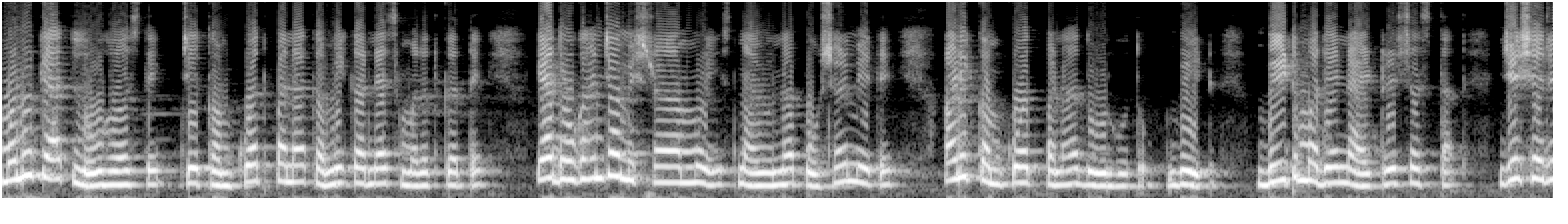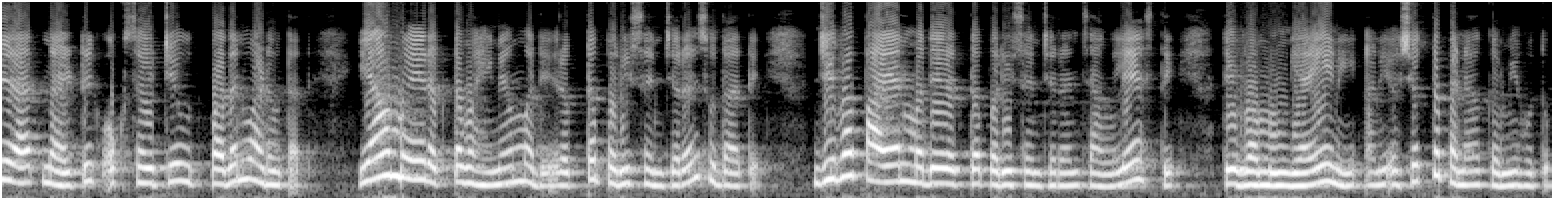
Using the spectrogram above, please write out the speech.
मनुक्यात लोह असते जे कमकुवतपणा कमी करण्यास मदत करते. या दोघांच्या मिश्रणामुळे स्नायूंना पोषण मिळते आणि कमकुवतपणा दूर होतो. बीट बीटमध्ये नायट्रेट्स असतात जे शरीरात नायट्रिक ऑक्साईडचे उत्पादन वाढवतात. यामुळे रक्तवाहिन्यांमध्ये रक्त परिसंचरण सुधारते. जेव्हा पायांमध्ये रक्त परिसंचरण चांगले असते तेव्हा मुंग्या येणे आणि अशक्तपणा कमी होतो.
